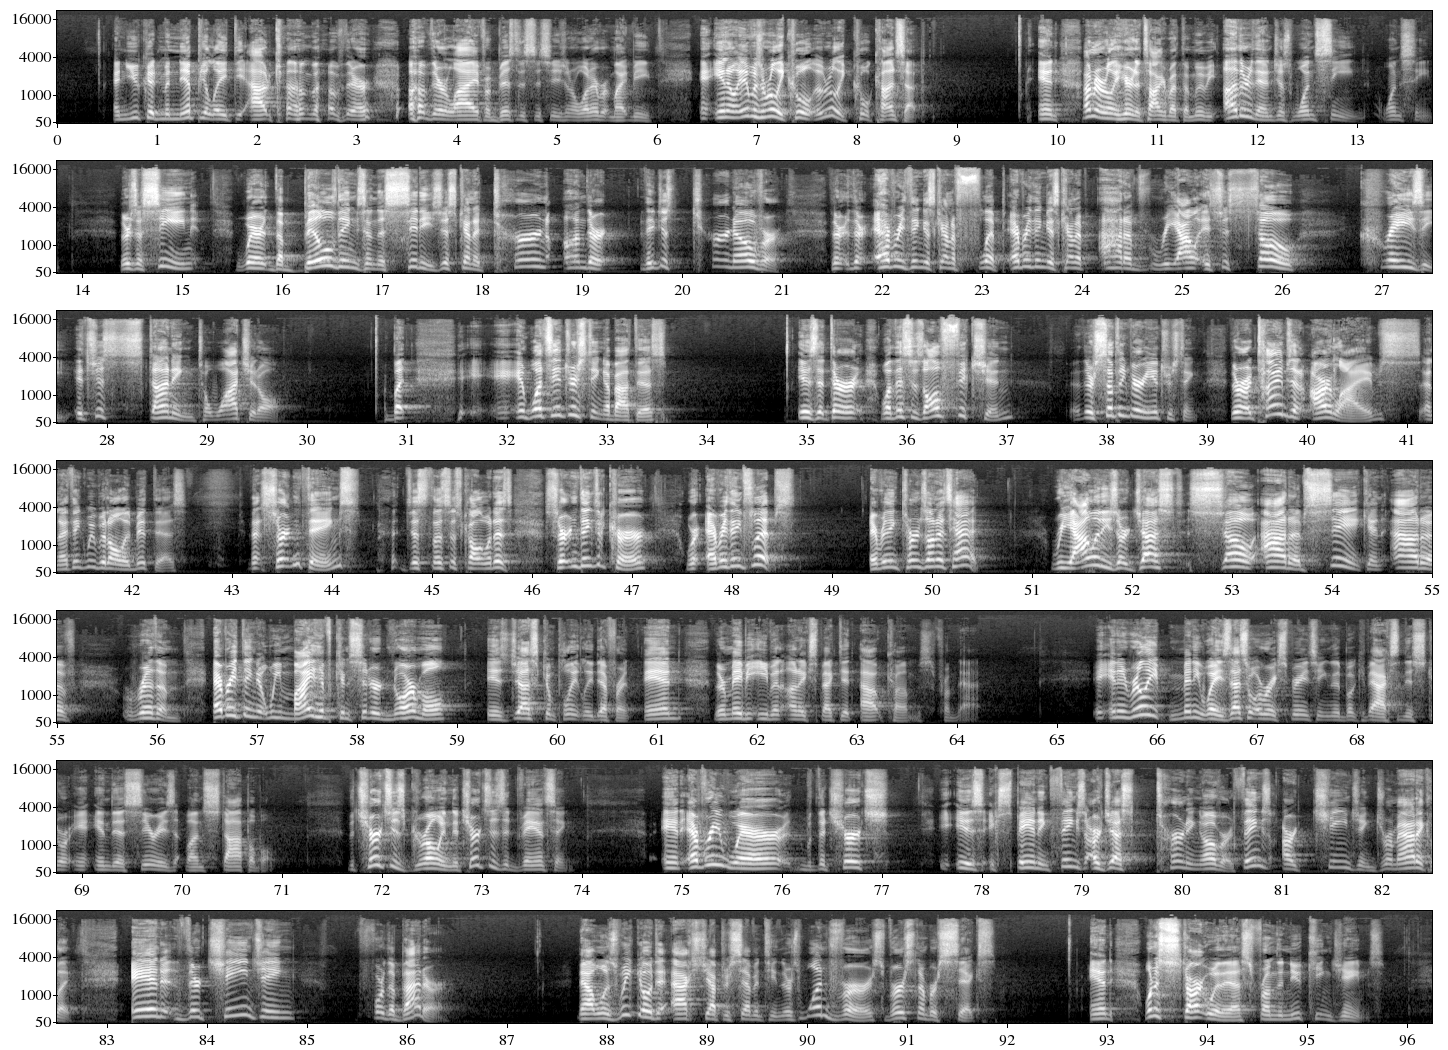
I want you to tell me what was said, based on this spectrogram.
and you could manipulate the outcome of their of their life or business decision or whatever it might be. And, you know it was a really cool a really cool concept. And i'm not really here to talk about the movie other than just one scene one scene. There's a scene where the buildings and the cities just kind of turn on their they just turn over. They're, they're, everything is kind of flipped. Everything is kind of out of reality it's just so crazy. It's just stunning to watch it all. But and what's interesting about this is that there, well, this is all fiction. There's something very interesting. There are times in our lives, and I think we would all admit this, that certain things, just let's just call it what it is, certain things occur where everything flips, everything turns on its head. Realities are just so out of sync and out of rhythm everything that we might have considered normal is just completely different. And there may be even unexpected outcomes from that. And in really many ways, that's what we're experiencing in the book of Acts in this, story, in this series of Unstoppable. The church is growing, the church is advancing. And everywhere the church is expanding, things are just turning over. Things are changing dramatically. And they're changing for the better. Now, as we go to Acts chapter 17, there's one verse, verse number six, and I want to start with this from the New King James.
